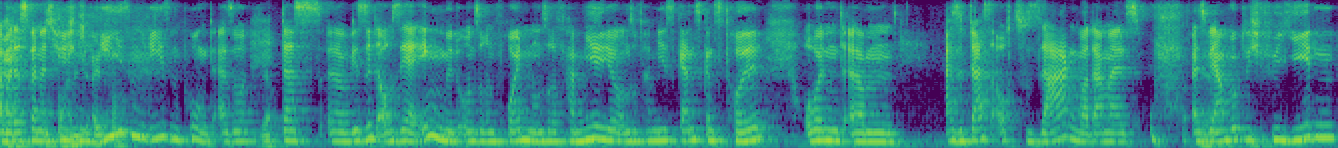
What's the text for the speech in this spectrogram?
Aber das war natürlich das war ein riesen, riesen Punkt. Also ja. das, äh, wir sind auch sehr eng mit unseren Freunden, unserer Familie. Unsere Familie ist ganz, ganz toll. Und ähm, also das auch zu sagen war damals, uff, also ja. wir haben wirklich für jeden,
